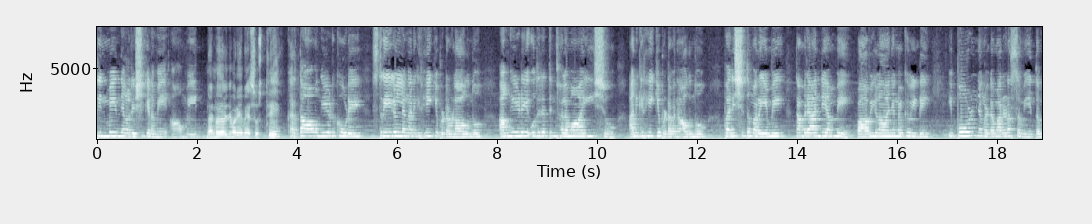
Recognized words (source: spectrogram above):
തിന്മയിൽ ഞങ്ങൾ രക്ഷിക്കണമേ. ആമേ നന്മ തെളിഞ്ഞു പറയുമേ സുസ്ഥി കർത്താവ് അങ്ങയുടെ കൂടെ സ്ത്രീകളിൽ അങ്ങ് അനുഗ്രഹിക്കപ്പെട്ടവളാകുന്നു. അങ്ങയുടെ ഉദരത്തിൻ ഫലമായി ഈശോ അനുഗ്രഹിക്കപ്പെട്ടവനാകുന്നു. പരിശുദ്ധ മറിയമേ തമ്പുരാന്റെ അമ്മേ പാപികളായ ഞങ്ങൾക്ക് വേണ്ടി ഇപ്പോഴും ഞങ്ങളുടെ മരണസമയത്തും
